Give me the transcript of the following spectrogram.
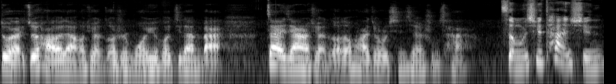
对，最好的两个选择是魔芋和鸡蛋白，再加上选择的话就是新鲜蔬菜。怎么去探寻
